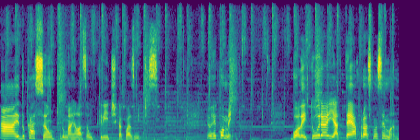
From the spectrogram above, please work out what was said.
a educação para uma relação crítica com as mídias. Eu recomendo. Boa leitura e até a próxima semana.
